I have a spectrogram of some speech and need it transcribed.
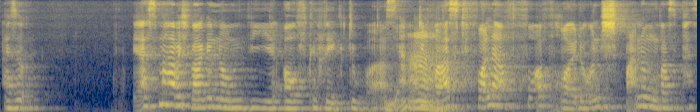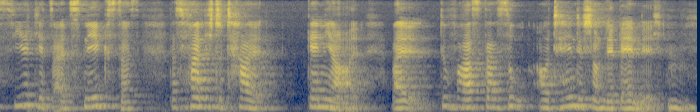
Also erstmal habe ich wahrgenommen, wie aufgeregt du warst. Ja. Du warst voller Vorfreude und Spannung, was passiert jetzt als nächstes. Das fand ich total genial, weil du warst da so authentisch und lebendig. Mhm.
